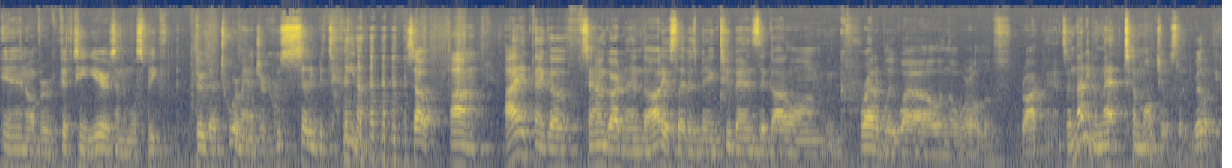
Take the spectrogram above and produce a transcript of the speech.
in over 15 years, and then we'll speak through their tour manager who's sitting between them. so um, I think of Soundgarden and the Audio Audioslave as being two bands that got along incredibly well in the world of rock bands, and not even that tumultuously, really.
